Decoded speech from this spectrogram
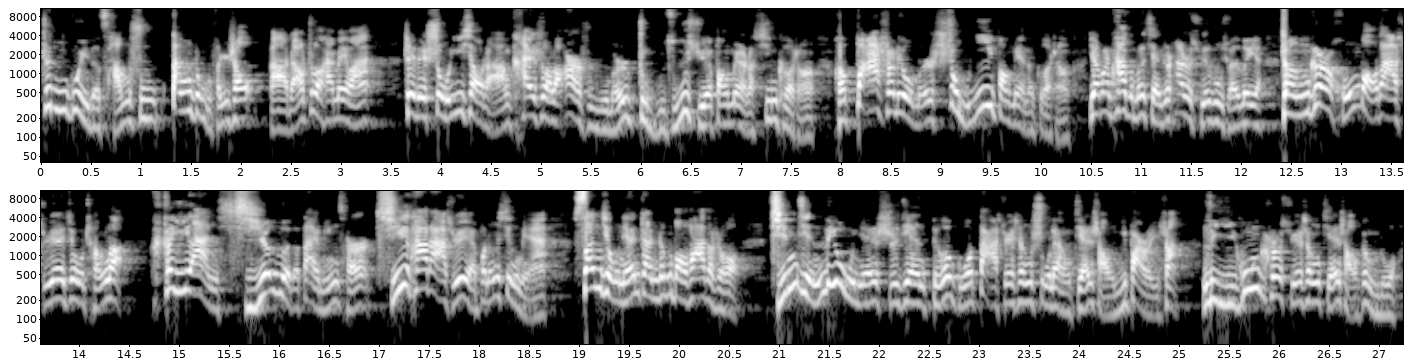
珍贵的藏书当众焚烧啊！然后这还没完。这位兽医校长开设了二十五门种族学方面的新课程和八十六门兽医方面的课程，要不然他怎么显示他是学术权威啊？整个洪堡大学就成了。黑暗邪恶的代名词儿，其他大学也不能幸免。三九年战争爆发的时候，仅仅六年时间，德国大学生数量减少一半以上，理工科学生减少更多，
